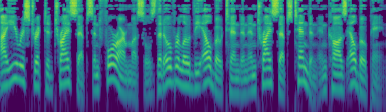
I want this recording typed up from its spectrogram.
i.e., restricted triceps and forearm muscles that overload the elbow tendon and triceps tendon and cause elbow pain.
